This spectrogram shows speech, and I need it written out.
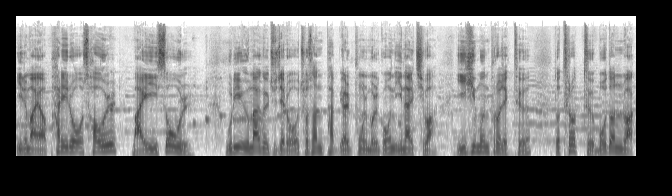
이름하여 8.15 서울 My Soul. 우리 음악을 주제로 조선팝 열풍을 몰고 온 이날치와 이희문 프로젝트, 또 트로트, 모던 락,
